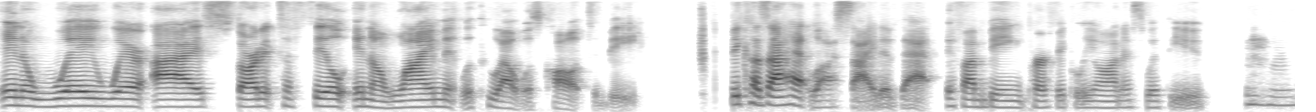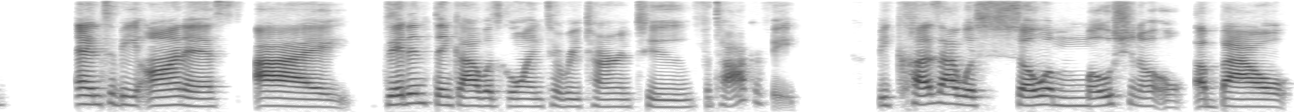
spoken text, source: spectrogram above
in a way where I started to feel in alignment with who I was called to be because I had lost sight of that, if I'm being perfectly honest with you. Mm-hmm. And to be honest, I didn't think I was going to return to photography because I was so emotional about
